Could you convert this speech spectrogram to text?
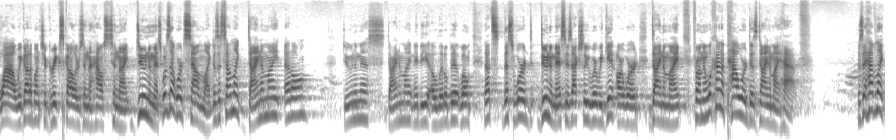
Wow, we got a bunch of Greek scholars in the house tonight. Dunamis. What does that word sound like? Does it sound like dynamite at all? Dunamis, dynamite, maybe a little bit. Well, that's this word dunamis is actually where we get our word dynamite from. And what kind of power does dynamite have? Does it have like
